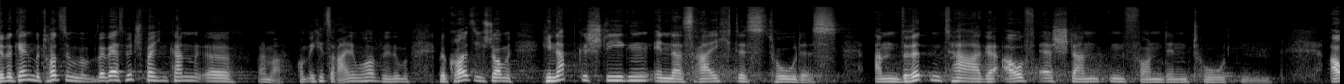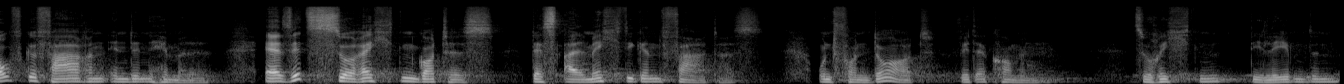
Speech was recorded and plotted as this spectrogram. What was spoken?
Wir bekennen trotzdem, wer es mitsprechen kann, äh, warte mal, komme ich jetzt rein überhaupt? Gekreuzigt, gestorben, hinabgestiegen in das Reich des Todes, am dritten Tage auferstanden von den Toten, aufgefahren in den Himmel. Er sitzt zur Rechten Gottes des allmächtigen Vaters. Und von dort wird er kommen, zu richten die Lebenden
